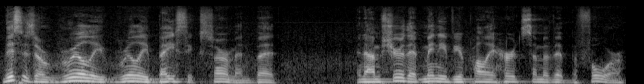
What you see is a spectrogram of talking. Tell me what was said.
This is a really, really basic sermon, but, and I'm sure that many of you probably heard some of it before.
